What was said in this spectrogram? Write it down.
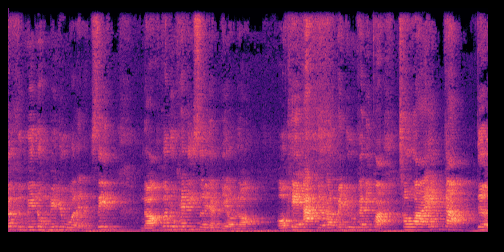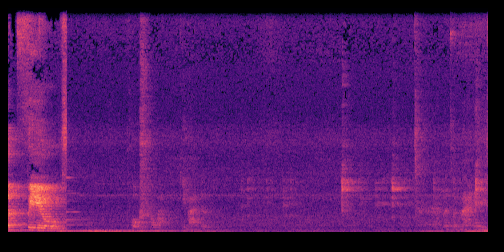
ก็คือไม่ดงไม่ดูอะไรทั้งสิ้นเนาะก็ดูแค่ทีเซอร์อย่างเดียวเนาะโอเค อะ เดี๋ยวเราไปดูกันดีกว่าชวายกับ The Film ผมประวัติกี่บาทเลยอ่าเปิดจดหมายในทีเซ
